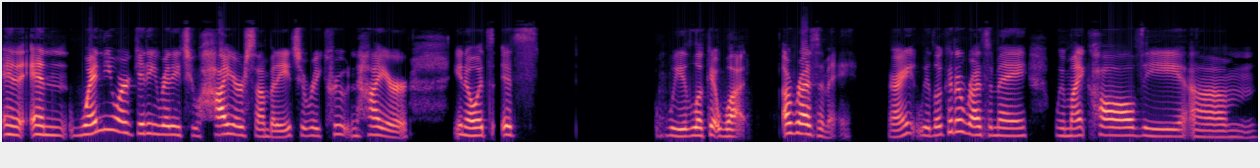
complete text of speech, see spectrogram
and and when you are getting ready to hire somebody to recruit and hire, you know, it's it's we look at what? A resume, right? We look at a resume, we might call the um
